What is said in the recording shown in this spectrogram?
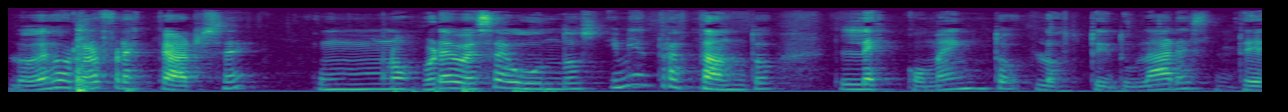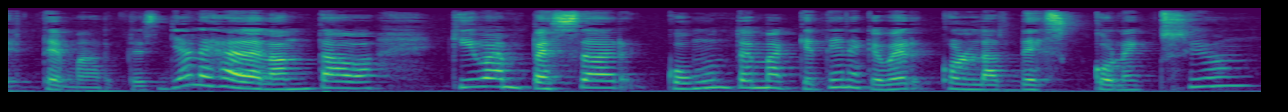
lo dejo refrescarse unos breves segundos y mientras tanto les comento los titulares de este martes. Ya les adelantaba que iba a empezar con un tema que tiene que ver con la desconexión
